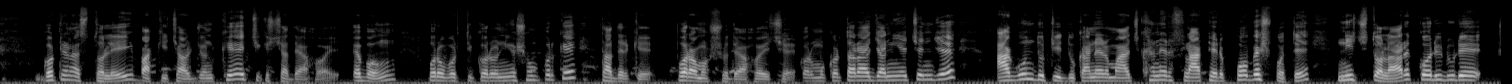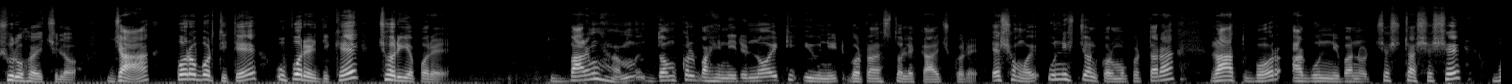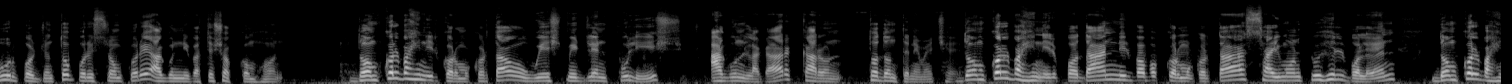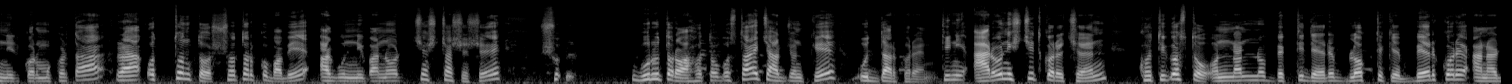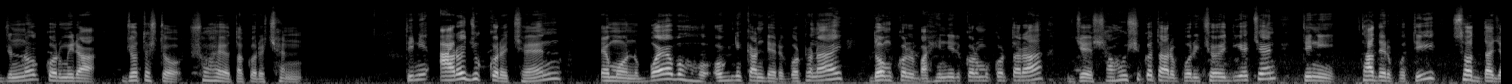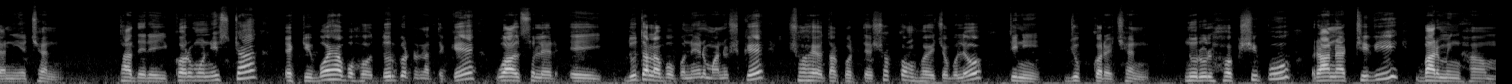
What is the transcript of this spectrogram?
ঘটনাস্থলেই বাকি চারজনকে চিকিৎসা দেওয়া হয় এবং পরবর্তী করণীয় সম্পর্কে তাদেরকে পরামর্শ দেওয়া হয়েছে। কর্মকর্তারা জানিয়েছেন যে, আগুন দুটি দোকানের মাঝখানের ফ্ল্যাটের প্রবেশপথে নিচতলার করিডোরে শুরু হয়েছিল, যা পরবর্তীতে উপরের দিকে ছড়িয়ে পড়ে। বার্মিংহাম দমকল বাহিনীর নয়টি ইউনিট ঘটনাস্থলে কাজ করে। এ সময় উনিশ জন কর্মকর্তারা রাতভর আগুন নিবানোর চেষ্টা শেষে ভোর পর্যন্ত পরিশ্রম করে আগুন নিভাতে সক্ষম হন। দমকল বাহিনীর কর্মকর্তা ও ওয়েস্ট মিডল্যান্ড পুলিশ আগুন লাগার কারণ তদন্তে নেমেছে। দমকল বাহিনীর প্রধান নির্বাপক কর্মকর্তা সাইমন টুহিল বলেন, দমকল বাহিনীর কর্মকর্তারা অত্যন্ত সতর্কভাবে আগুন নিবানোর চেষ্টা শেষে গুরুতর আহত অবস্থায় চারজনকে উদ্ধার করেন। তিনি আরও নিশ্চিত করেছেন, ক্ষতিগ্রস্ত অন্যান্য ব্যক্তিদের ব্লক থেকে বের করে আনার জন্য কর্মীরা যথেষ্ট সহায়তা করেছেন। তিনি আরও যোগ করেছেন, এমন ভয়াবহ অগ্নিকাণ্ডের ঘটনায় দমকল বাহিনীর কর্মকর্তারা যে সাহসিকতার পরিচয় দিয়েছেন, তিনি তাদের প্রতি শ্রদ্ধা জানিয়েছেন। তাদের এই কর্মনিষ্ঠা একটি ভয়াবহ দুর্ঘটনা থেকে ওয়ালসলের এই দোতলা ভবনের মানুষকে সহায়তা করতে সক্ষম হয়েছে বলেও তিনি যোগ করেছেন। Nurul Haque Shipu, Rana TV, Birmingham.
